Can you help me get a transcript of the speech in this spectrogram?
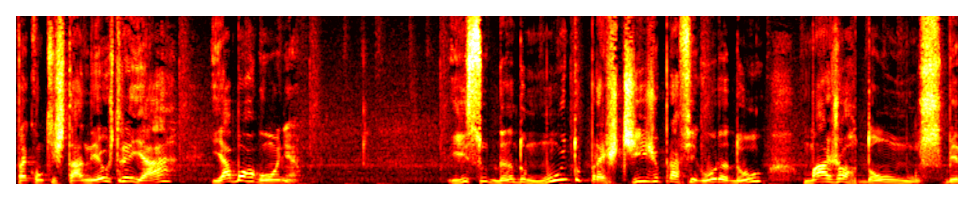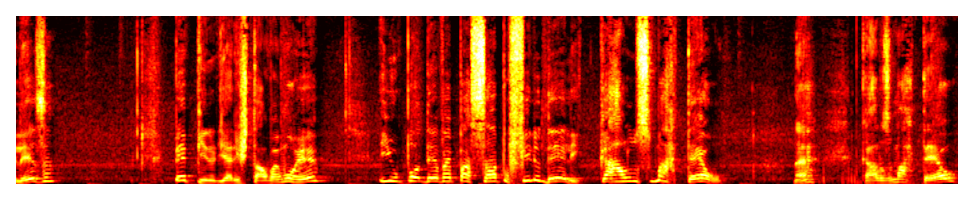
Vai conquistar Neustria e a Borgônia. Isso dando muito prestígio para a figura do majordomos, beleza? Pepino de Aristal vai morrer e o poder vai passar para o filho dele, Carlos Martel. Né? Carlos Martel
